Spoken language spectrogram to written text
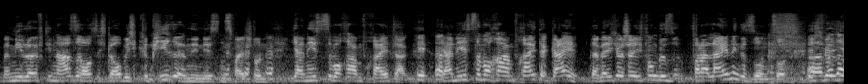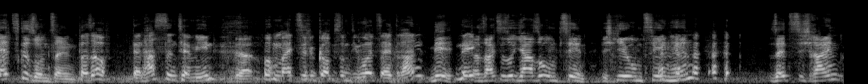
Bei mir läuft die Nase raus. Ich glaube, ich krepiere in den nächsten zwei Stunden. Ja, nächste Woche am Freitag. Ja, nächste Woche am Freitag. Geil. Da werde ich wahrscheinlich von, von alleine gesund. So. Ich Aber will auf. jetzt gesund sein. Pass auf, dann hast du einen Termin Ja. und meinst du, du kommst um die Uhrzeit dran? Nee, nee. dann sagst du so, ja, so um 10. Ich gehe um 10 hin, setz dich rein,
